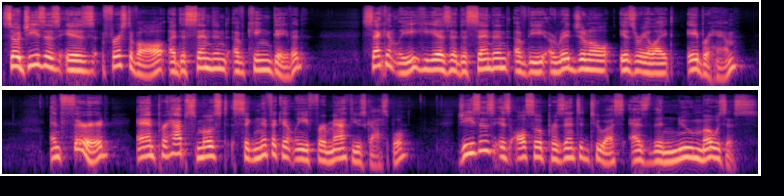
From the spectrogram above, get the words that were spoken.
So Jesus is, first of all, a descendant of King David. Secondly, he is a descendant of the original Israelite Abraham. And third, and perhaps most significantly for Matthew's gospel, Jesus is also presented to us as the new Moses.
